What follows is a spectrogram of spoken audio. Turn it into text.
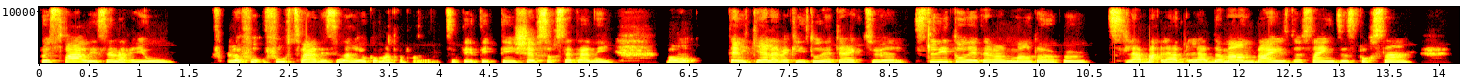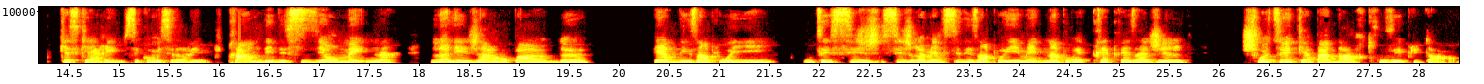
peut se faire des scénarios. Là, faut, faut se faire des scénarios comme entrepreneur. Tes, tes, chiffres sur cette année, bon, tel quel avec les taux d'intérêt actuels. Si les taux d'intérêt augmentent un peu, si la, la, demande baisse de 5-10% qu'est-ce qui arrive? C'est quoi mes scénarios? prendre des décisions maintenant. Là, les gens ont peur de perdre des employés ou si je, si je remercie des employés maintenant pour être très, très agile, je vais-tu être capable d'en retrouver plus tard?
